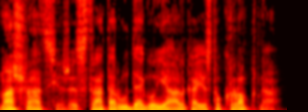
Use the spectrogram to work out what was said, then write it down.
Masz rację, że strata Rudego i Alka jest okropna.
